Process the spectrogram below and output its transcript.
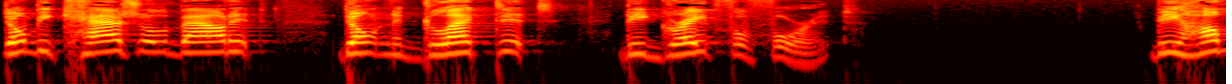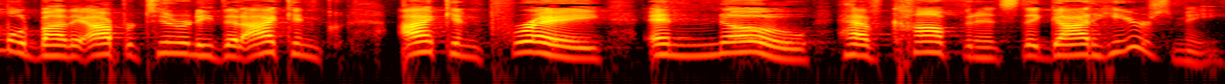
Don't be casual about it. Don't neglect it. Be grateful for it. Be humbled by the opportunity that I can, I can pray and know, have confidence that God hears me.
